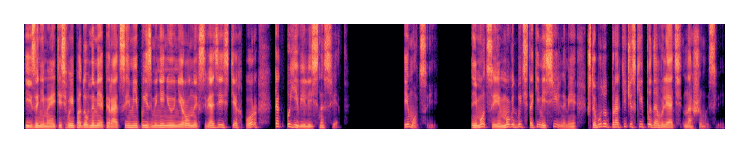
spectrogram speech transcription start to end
И занимаетесь вы подобными операциями по изменению нейронных связей с тех пор, как появились на свет. Эмоции. Эмоции могут быть такими сильными, что будут практически подавлять наши мысли.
